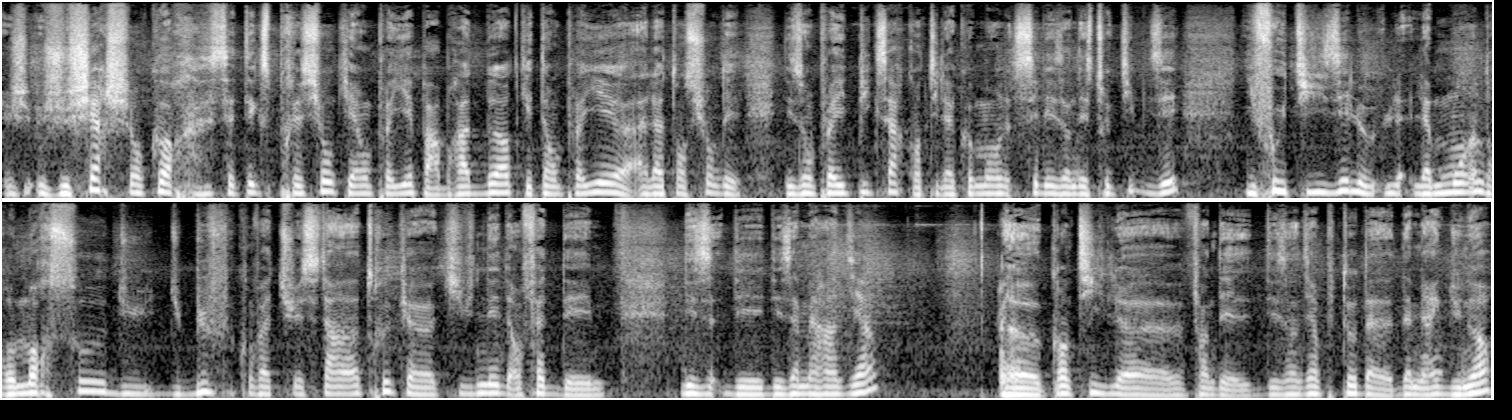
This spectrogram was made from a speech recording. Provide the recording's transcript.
je, cherche encore cette expression qui est employée par Brad Bird, qui était employée à l'attention des, employés de Pixar quand il a commencé Les Indestructibles. Il disait il faut utiliser le, la, moindre morceau du, buffle qu'on va tuer. C'était un truc euh, qui venait en fait des Amérindiens. Euh, quand ils, euh, enfin des, des Indiens plutôt d'a- d'Amérique du Nord,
